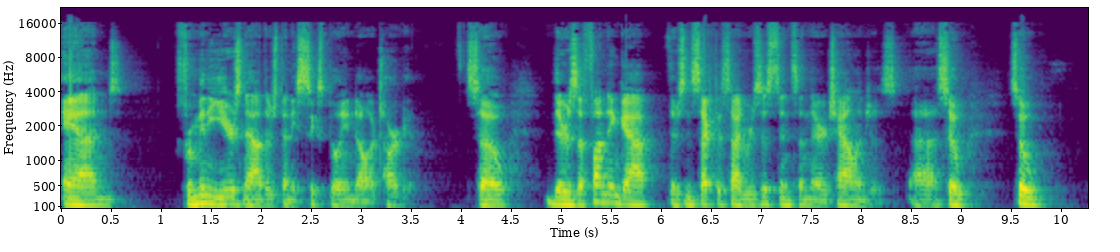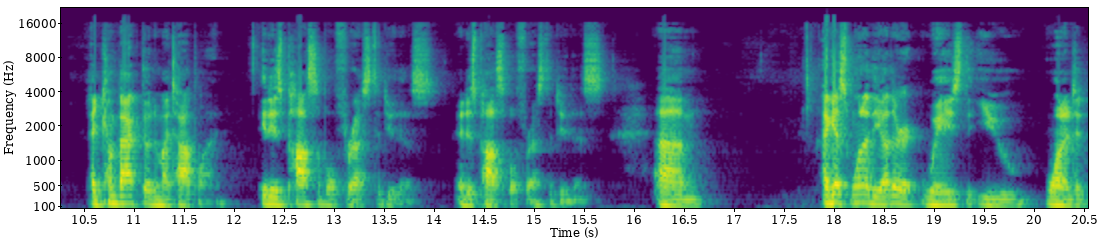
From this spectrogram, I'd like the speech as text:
And for many years now, there's been a $6 billion target. So there's a funding gap, there's insecticide resistance, and there are challenges. Uh, so so I'd come back though to my top line. It is possible for us to do this. It is possible for us to do this. Um, I guess one of the other ways that you wanted to,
